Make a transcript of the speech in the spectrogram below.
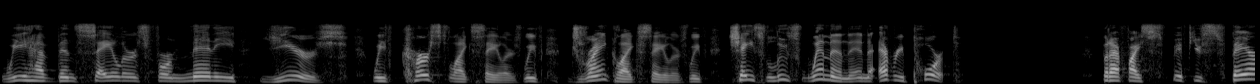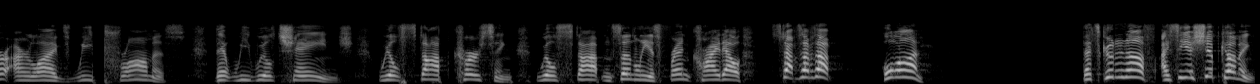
we have been sailors for many years. We've cursed like sailors. We've drank like sailors. We've chased loose women in every port. But if, I, if you spare our lives, we promise that we will change. We'll stop cursing. We'll stop. And suddenly his friend cried out, Stop, stop, stop. Hold on. That's good enough. I see a ship coming.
